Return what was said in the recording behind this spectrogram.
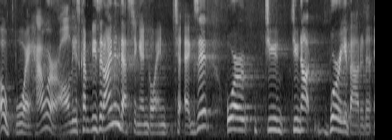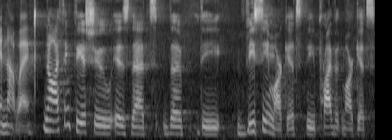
oh boy, how are all these companies that I'm investing in going to exit? Or do you, do you not worry about it in that way? No, I think the issue is that the, the VC markets, the private markets,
